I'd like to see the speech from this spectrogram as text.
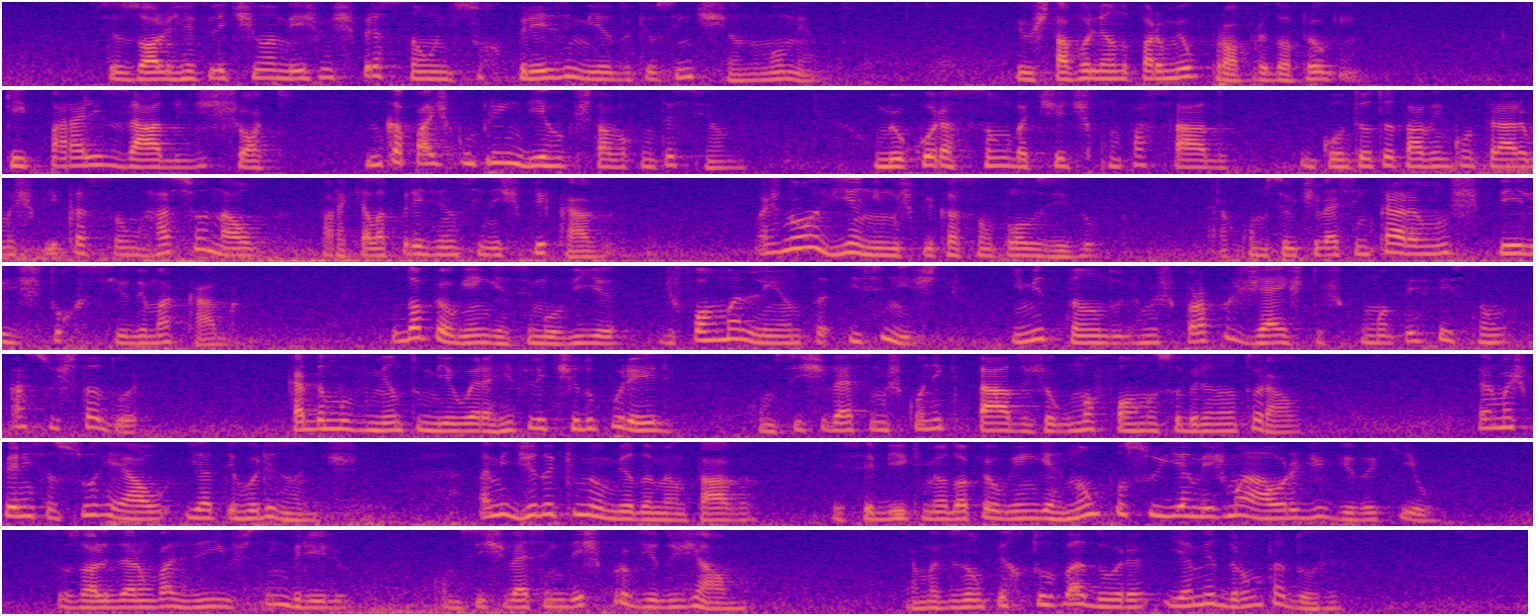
Seus olhos refletiam a mesma expressão de surpresa e medo que eu sentia no momento. Eu estava olhando para o meu próprio doppelganger. Fiquei paralisado de choque, incapaz de compreender o que estava acontecendo. O meu coração batia descompassado, enquanto eu tentava encontrar uma explicação racional para aquela presença inexplicável. Mas não havia nenhuma explicação plausível. Era como se eu estivesse encarando um espelho distorcido e macabro. O doppelganger se movia de forma lenta e sinistra, imitando os meus próprios gestos com uma perfeição assustadora. Cada movimento meu era refletido por ele, como se estivéssemos conectados de alguma forma sobrenatural. Era uma experiência surreal e aterrorizante. À medida que meu medo aumentava, percebi que meu doppelganger não possuía a mesma aura de vida que eu. Seus olhos eram vazios, sem brilho, como se estivessem desprovidos de alma. Era uma visão perturbadora e amedrontadora.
